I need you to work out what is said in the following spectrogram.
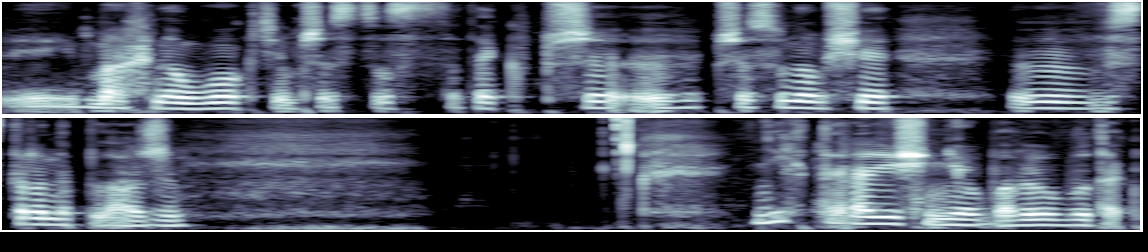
i machnął łokciem, przez co statek prze, przesunął się w stronę plaży. Nikt na razie się nie obawiał, bo tak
